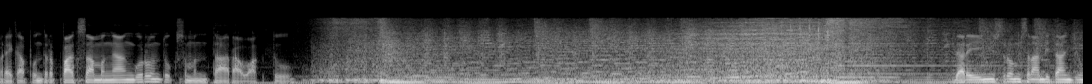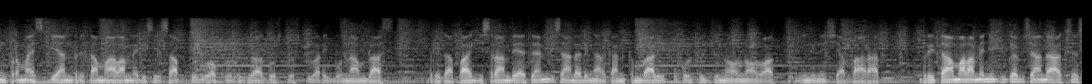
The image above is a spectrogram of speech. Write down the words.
Mereka pun terpaksa menganggur untuk sementara waktu. Dari Newsroom Serambi Tanjung Permaiskian Berita Malam edisi Sabtu 27 Agustus 2016. Berita pagi Serambi FM bisa Anda dengarkan kembali pukul 7.00 waktu Indonesia Barat. Berita malam ini juga bisa Anda akses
